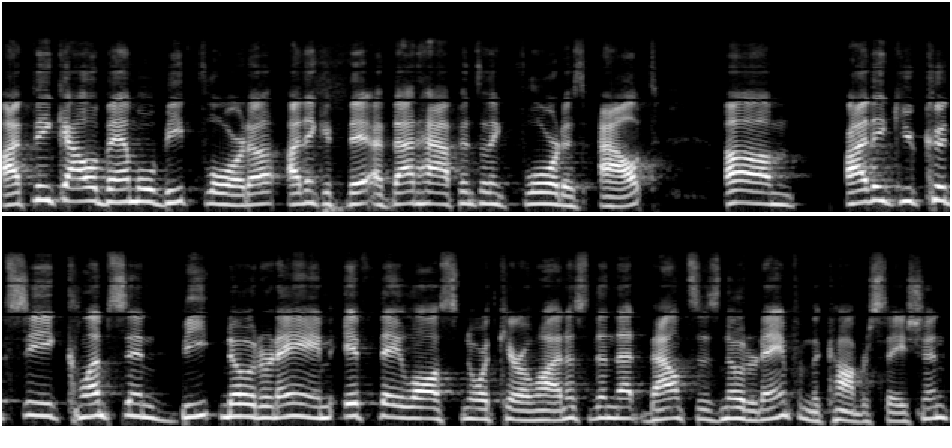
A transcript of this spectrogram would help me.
I think Alabama will beat Florida. I think if, they, if that happens, I think Florida's out. Um, I think you could see Clemson beat Notre Dame if they lost North Carolina. So then that bounces Notre Dame from the conversation.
